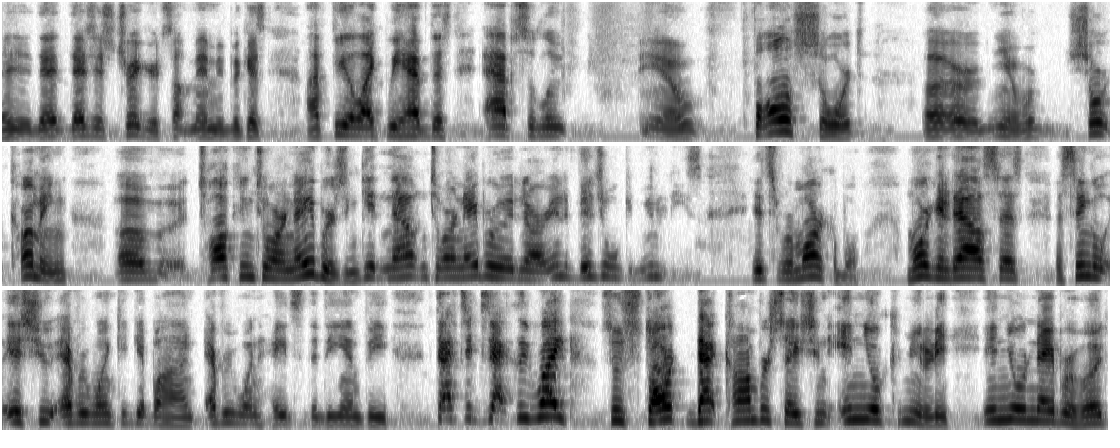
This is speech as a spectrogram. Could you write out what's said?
uh, that that just triggered something in me because I feel like we have this absolute, you know, fall short uh, or you know we're shortcoming of talking to our neighbors and getting out into our neighborhood and our individual communities. It's remarkable. Morgan Dow says a single issue everyone can get behind. Everyone hates the DMV. That's exactly right. So start that conversation in your community, in your neighborhood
